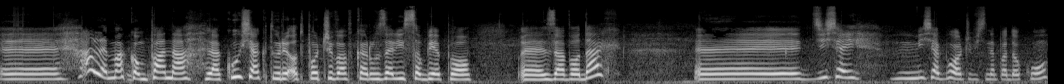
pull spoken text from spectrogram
E, ale ma kompana Lakusia, który odpoczywa w karuzeli sobie po e, zawodach. E, dzisiaj Misia była oczywiście na padoku.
